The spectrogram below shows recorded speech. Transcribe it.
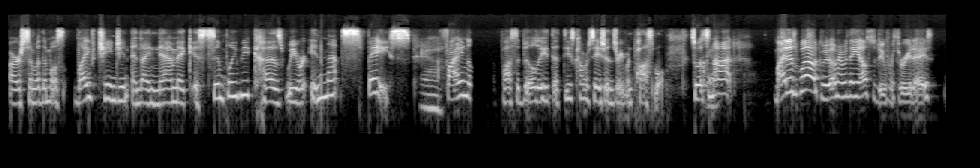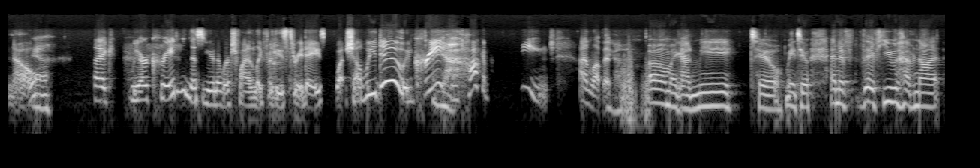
are some of the most life-changing and dynamic is simply because we are in that space Yeah. finally possibility that these conversations are even possible. So it's not might as well because we don't have anything else to do for three days no Yeah. like we are creating this universe finally for these three days what shall we do and create Yeah. and talk about change i love it Oh my God, me too, me too. And if if you have not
